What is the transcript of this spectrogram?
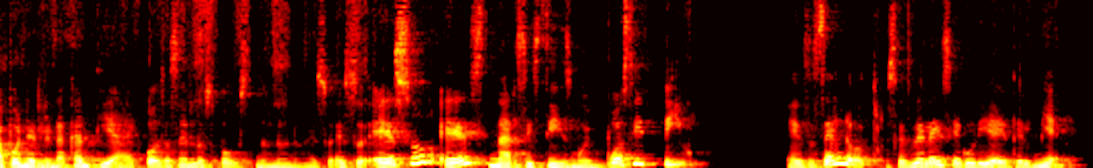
a ponerle una cantidad de cosas en los posts. No, no, no, eso, eso, eso es narcisismo impositivo. Ese es el otro, ese es de la inseguridad y del miedo.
